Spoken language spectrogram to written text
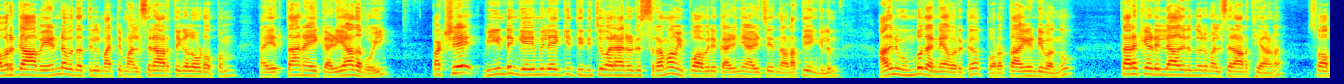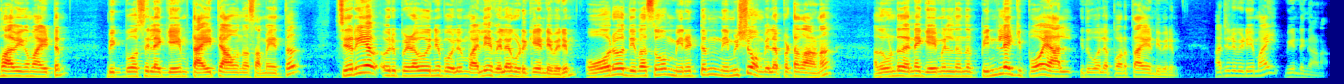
അവർക്ക് ആ വേണ്ട വിധത്തിൽ മറ്റ് മത്സരാർത്ഥികളോടൊപ്പം എത്താനായി കഴിയാതെ പോയി. പക്ഷേ വീണ്ടും ഗെയിമിലേക്ക് തിരിച്ചു വരാനൊരു ശ്രമം ഇപ്പോൾ അവർ കഴിഞ്ഞ ആഴ്ചയിൽ നടത്തിയെങ്കിലും അതിനു മുമ്പ് തന്നെ അവർക്ക് പുറത്താകേണ്ടി വന്നു. തരക്കേടില്ലാതിരുന്ന ഒരു മത്സരാർത്ഥിയാണ്. സ്വാഭാവികമായിട്ടും ബിഗ് ബോസിലെ ഗെയിം ടൈറ്റ് ആവുന്ന സമയത്ത് ചെറിയ ഒരു പിഴവിന് പോലും വലിയ വില കൊടുക്കേണ്ടി വരും. ഓരോ ദിവസവും മിനിറ്റും നിമിഷവും വിലപ്പെട്ടതാണ്. അതുകൊണ്ട് തന്നെ ഗെയിമിൽ നിന്ന് പിന്നിലേക്ക് പോയാൽ ഇതുപോലെ പുറത്താകേണ്ടി വരും. മറ്റൊരു വീഡിയോയുമായി വീണ്ടും കാണാം.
